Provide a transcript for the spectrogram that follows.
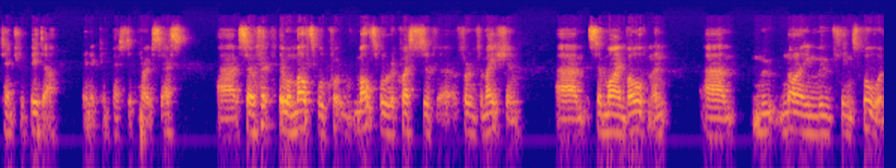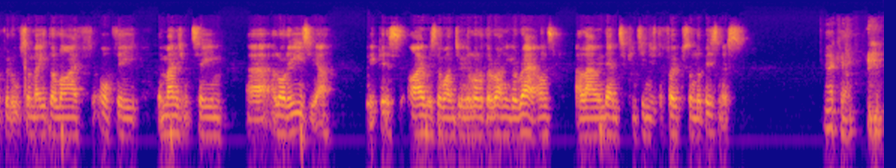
potential bidder in a competitive process. Uh, so there were multiple multiple requests of, uh, for information. Um, so my involvement um, not only moved things forward, but also made the life of the, the management team uh, a lot easier because I was the one doing a lot of the running around, allowing them to continue to focus on the business. Okay.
